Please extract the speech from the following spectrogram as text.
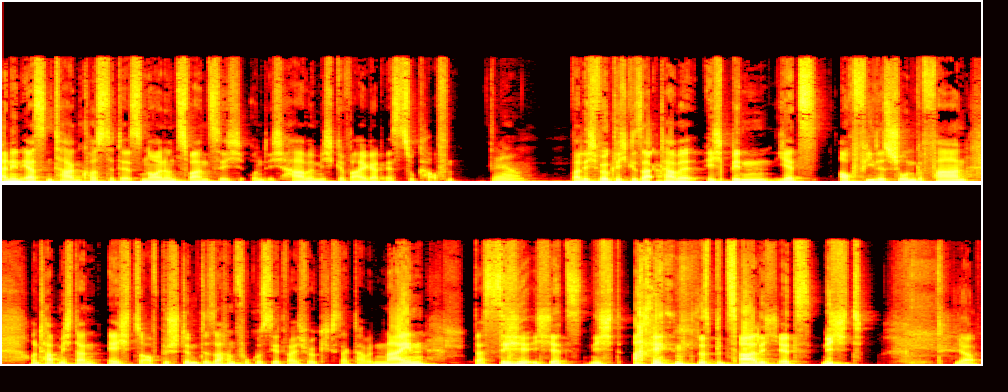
An den ersten Tagen kostete es 29 und ich habe mich geweigert, es zu kaufen. Ja. Weil ich wirklich gesagt habe, ich bin jetzt auch vieles schon gefahren und habe mich dann echt so auf bestimmte Sachen fokussiert, weil ich wirklich gesagt habe, nein, das sehe ich jetzt nicht ein, das bezahle ich jetzt nicht. Ja,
